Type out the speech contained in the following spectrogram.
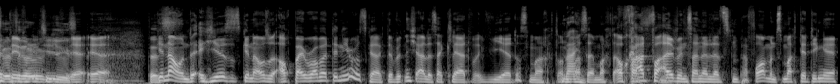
dazu. Reviews. Genau, und hier ist es genauso. Auch bei Robert De Niros Charakter wird nicht alles erklärt, wie er das macht und Nein, was er macht. Auch gerade vor allem in seiner letzten Performance macht er Dinge,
